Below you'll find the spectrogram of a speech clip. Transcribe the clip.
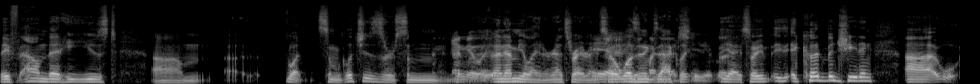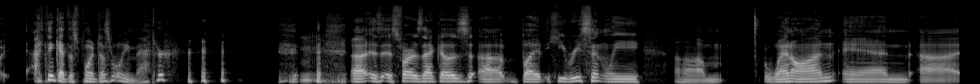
they found that he used um uh, what some glitches or some Emulator. an emulator. That's right, right. so it wasn't might not have exactly cheated, yeah. So it, it could have been cheating. Uh, I think at this point it doesn't really matter. Uh, as, as far as that goes. Uh, but he recently um, went on and uh,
